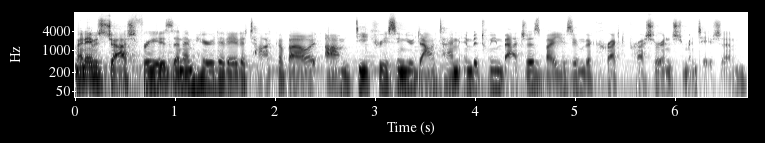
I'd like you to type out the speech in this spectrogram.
My name is Josh Friesz, and I'm here today to talk about um, decreasing your downtime in between batches by using the correct pressure instrumentation.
